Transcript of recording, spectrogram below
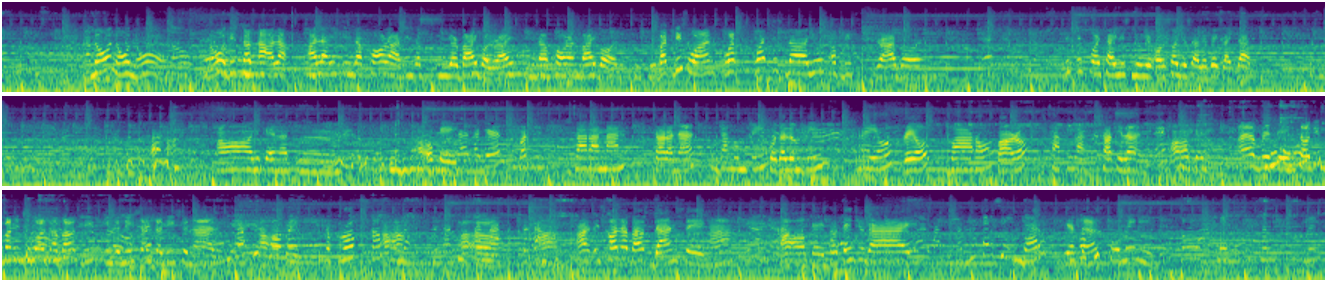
No, no, no. No. No, this is not Allah. Allah is in the Quran, in the in your Bible, right? In the Quran Bible. But this one, what what is the use of this dragon? This is for Chinese New Year also. You celebrate like that. Ah, you cannot. Mm. Ah, okay. Again? What is Jaranan, Charanan? Kuda Lumping, Kodalumping? Reo, Reo? Baro, Baro? Satilan. Satilan. Oh, okay. Everything. So this one is all about this Indonesian traditional. Yes, Ah, so okay. many the group stuff. Ah, ah. the, the, the, Ah, dance. ah, it's all about dancing, ah. Yeah, yeah. Ah, okay. So thank you guys. But you can see in there. Yes, because sir. so many. So make, have, make,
